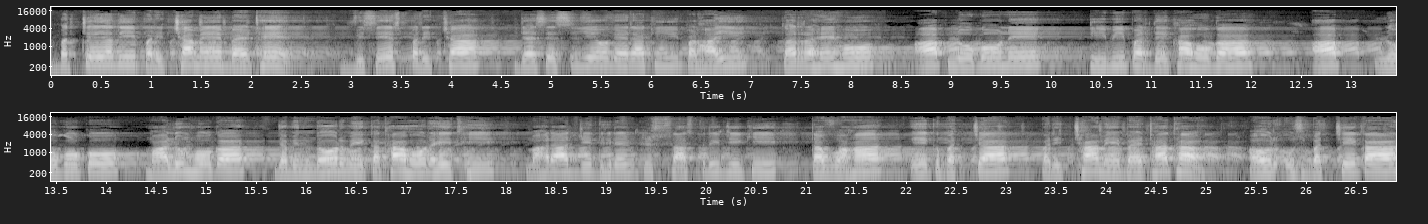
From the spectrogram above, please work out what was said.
बच्चे यदि परीक्षा में बैठे, विशेष परीक्षा जैसे सीए वगैरह की पढ़ाई कर रहे हों, आप लोगों ने टीवी पर देखा होगा। आप लोगों को मालूम होगा, जब इंदौर में कथा हो रही थी, महाराज जी धीरेन्द्र कृष्ण शास्त्री जी की, तब वहाँ एक बच्चा परीक्षा में बैठा था और उस बच्चे का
